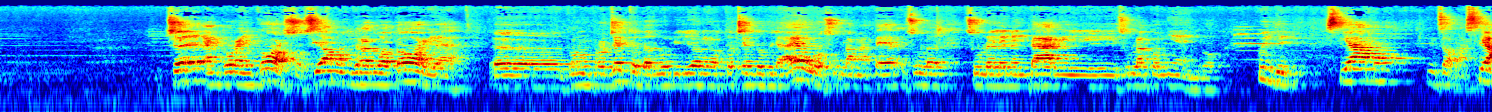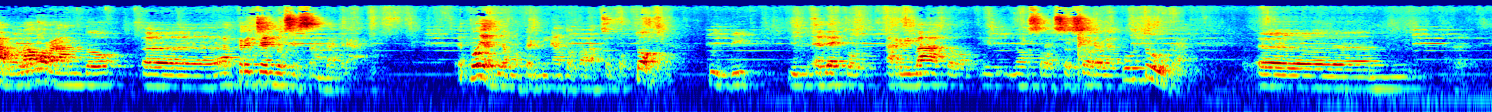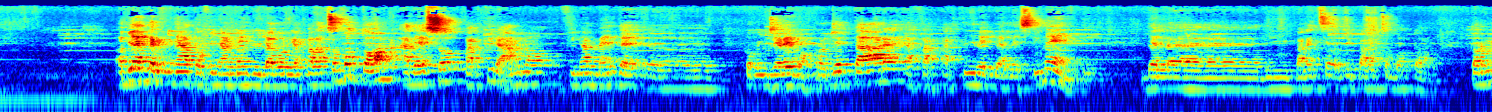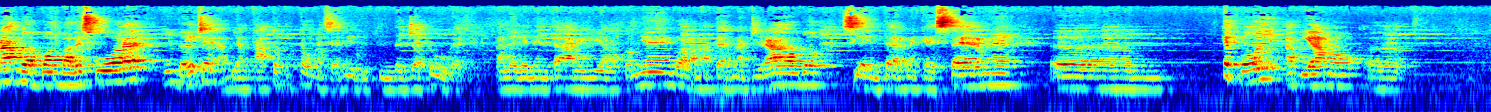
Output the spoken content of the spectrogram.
c'è ancora in corso, siamo in graduatoria eh, con un progetto da 2 milioni e 800 mila euro sulla mater- sul, sull'elementari, sulla Cognengo. Quindi stiamo, insomma, stiamo lavorando eh, a 360 gradi. E poi abbiamo terminato Palazzo Pottone, quindi, ed ecco arrivato il nostro assessore alla cultura, Ehm, abbiamo terminato finalmente i lavori a Palazzo Botton, adesso partiranno finalmente, eh, cominceremo a progettare e a far partire gli allestimenti del, di, Palazzo, di Palazzo Botton. Tornando a bomba alle scuole, invece abbiamo fatto tutta una serie di tindeggiature alle elementari alla Cognengo, alla materna Giraudo, sia interne che esterne. Ehm, e poi abbiamo eh,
